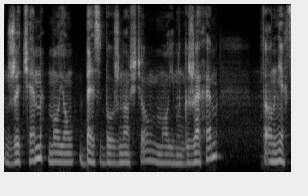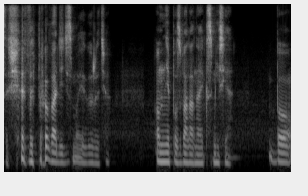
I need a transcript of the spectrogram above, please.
życiem, moją bezbożnością, moim grzechem, to on nie chce się wyprowadzić z mojego życia. On nie pozwala na eksmisję, bo,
